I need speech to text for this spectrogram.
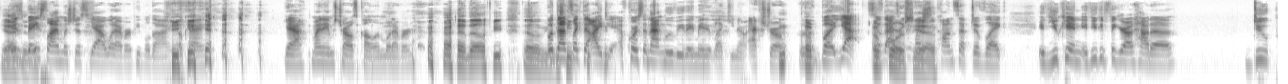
Yeah. His baseline was just, yeah, whatever, people die. Okay. Yeah, my name's Charles Cullen, whatever. that'll be. That'll be. But that's like the idea. Of course, in that movie, they made it like you know extra. Of- but yeah, so of that's course, pretty much yeah. the concept of like if you can if you can figure out how to dupe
